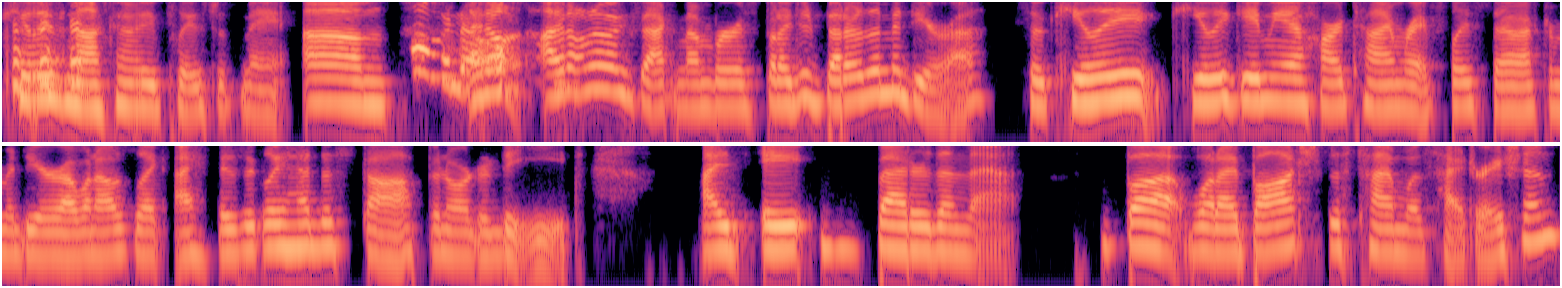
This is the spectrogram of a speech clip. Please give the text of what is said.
keely's not going to be pleased with me. Um oh, no. i don't i don't know exact numbers but i did better than madeira. So keely keely gave me a hard time rightfully so after madeira when i was like i physically had to stop in order to eat. I ate better than that. But what i botched this time was hydration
